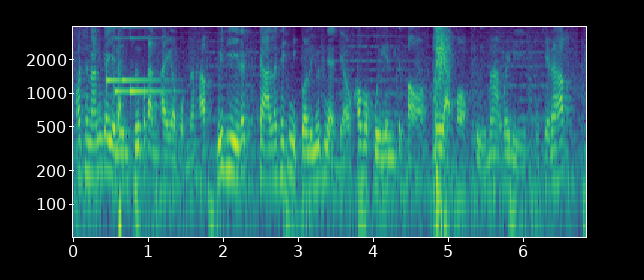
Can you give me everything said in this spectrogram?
เพราะฉะนั้นก็อย่าลืมซื้อประกันภัยกับผมนะครับวิธีและการและเทคนิคกลยุทธ์เนี่ยเดี๋ยวเข้ามาคุยกันต่อไม่อยากออกสื่อมากไม่ดีโอเคนะครับ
